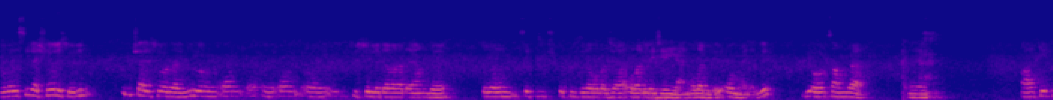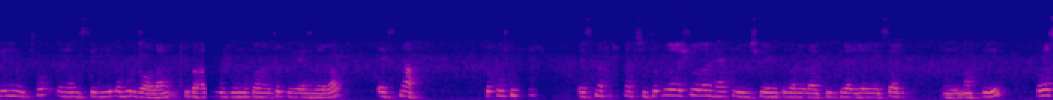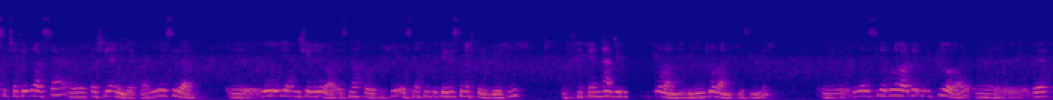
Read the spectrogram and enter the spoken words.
Dolayısıyla şöyle söyleyeyim, 3 ay sonra Euro'nun 10, 10, 10 küsürle dolara dayandığı, doların 8,5-9 lira olacağı, olabileceği yani olabilir, olmayabilir bir ortamda e, AKP'nin çok önemsediği omurga olan ki Bahadır Özgür'ün bu konuda çok güzel yazıları var. Esnaf çok hoşnutsuz. Esnafı tutmak için çok uğraşıyorlar. Her türlü ilişkilerini kullanıyorlar. Kültürel, geleneksel e, maddeyi. Orası çatırdarsa e, taşıyamayacaklar. Dolayısıyla e, böyle bir endişeleri var. Esnaf korkusu. Esnafın kökeni sınıftır biliyorsunuz. Kendince bilinci olan, bilinci olan bir kesimdir. E, dolayısıyla buralarda ürküyorlar e, ve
